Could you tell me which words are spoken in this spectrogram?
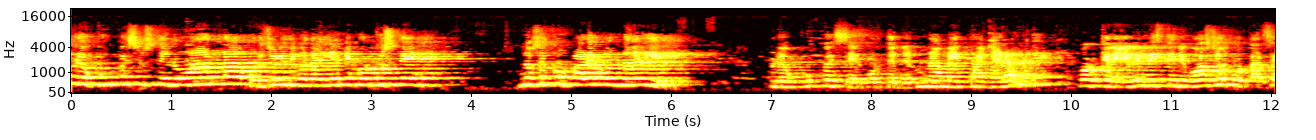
preocupe si usted no habla, por eso le digo, nadie es mejor que usted. No se compare con nadie. Preocúpese por tener una meta grande, por creer en este negocio, por darse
